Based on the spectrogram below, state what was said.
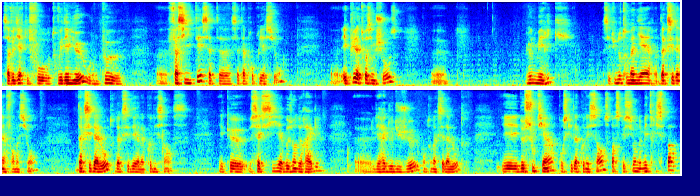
Ça veut dire qu'il faut trouver des lieux où l'on peut faciliter cette, cette appropriation. Et puis la troisième chose, le numérique, c'est une autre manière d'accéder à l'information, d'accéder à l'autre, d'accéder à la connaissance, et que celle-ci a besoin de règles, euh, les règles du jeu quand on accède à l'autre, et de soutien pour ce qui est de la connaissance, parce que si on ne maîtrise pas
